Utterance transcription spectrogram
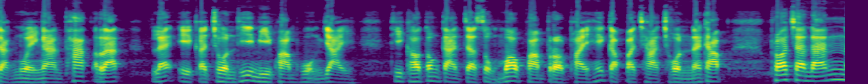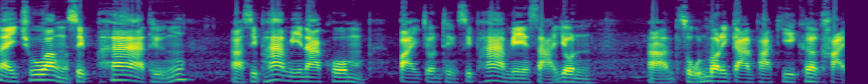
จากหน่วยงานภาครัฐ และเอกชนที่มีความห่วงใยที่เขาต้องการจะส่งมอบความปลอดภัยให้กับประชาชนนะครับ เพราะฉะนั้นในช่วง 15 ถึง 15 มีนาคม ไปจนถึง 15 เมษายนศูนย์บริการภาคีเครือข่าย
